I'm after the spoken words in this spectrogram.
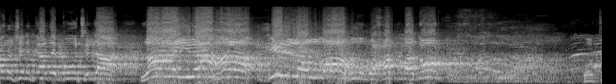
মানুষের কাঁধে পৌঁছে যা কত?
